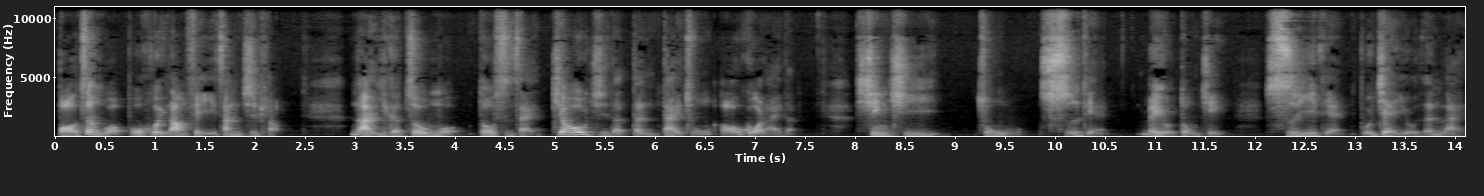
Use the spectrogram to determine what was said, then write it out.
保证我不会浪费一张机票。那一个周末都是在焦急的等待中熬过来的。星期一。中午十点没有动静，十一点不见有人来，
